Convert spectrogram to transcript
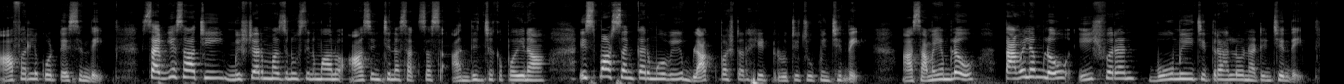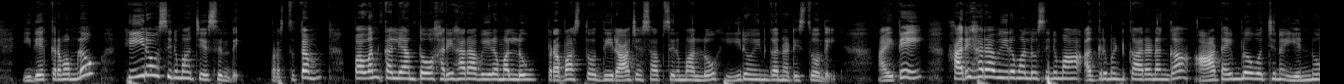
ఆఫర్లు కొట్టేసింది. సవ్యసాచి మిస్టర్ మజ్ను సినిమాలు ఆశించిన సక్సెస్ అందించకపోయినా ismart Shankar movie blockbuster hit రుచి చూపించింది. ఆ సమయంలో తమిళంలో ఈశ్వరన్ భూమి చిత్రాల్లో నటించింది. ఇదే క్రమంలో హీరో సినిమా చేసింది. ప్రస్తుతం పవన్ కళ్యాణ్తో హరిహర వీరమల్లు ప్రభాస్తో ది రాజసాబ్ సినిమాల్లో హీరోయిన్గా నటిస్తోంది. అయితే హరిహర వీరమల్లు సినిమా అగ్రిమెంట్ కారణంగా ఆ టైంలో వచ్చిన ఎన్నో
